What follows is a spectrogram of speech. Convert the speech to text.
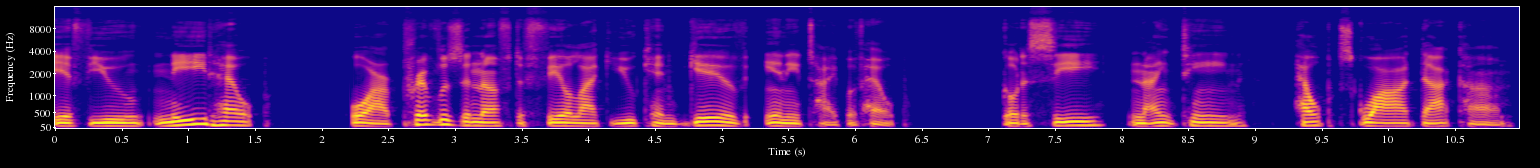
if you need help or are privileged enough to feel like you can give any type of help, go to C19helpsquad.com.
